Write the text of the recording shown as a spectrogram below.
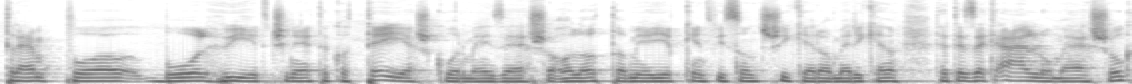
Trumpból hülyét csináltak a teljes kormányzása alatt, ami egyébként viszont siker Amerikának. Tehát ezek állomások.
